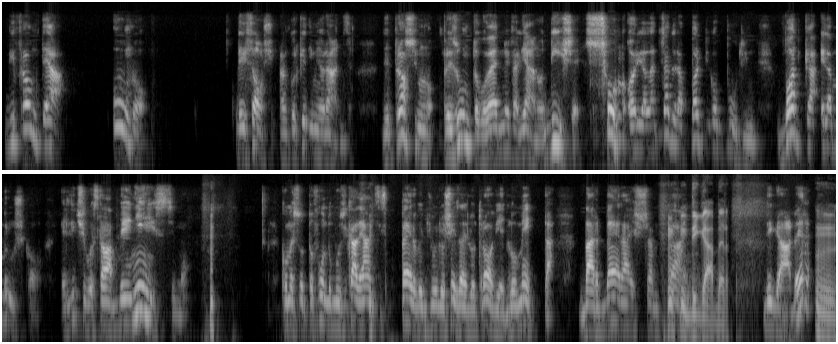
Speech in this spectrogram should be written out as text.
di fronte a uno dei soci, ancorché di minoranza, del prossimo presunto governo italiano dice sono, ho riallacciato i rapporti con Putin, vodka e lambrusco e lì ci stava benissimo come sottofondo musicale, anzi spero che Giulio Cesare lo trovi e lo metta Barbera e Champagne di Gaber, di Gaber mm.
